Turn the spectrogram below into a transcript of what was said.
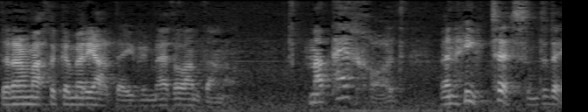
dyna'r math o gymeriadau fi'n meddwl amdano. Mae pechod yn heintus, yn dydy?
